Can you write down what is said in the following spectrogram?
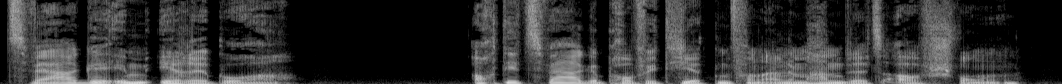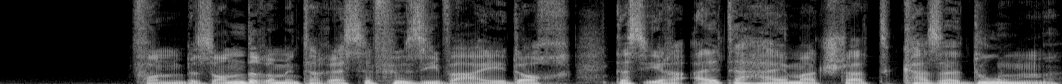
Zwerge im Erebor. Auch die Zwerge profitierten von einem Handelsaufschwung. Von besonderem Interesse für sie war jedoch, dass ihre alte Heimatstadt Casadum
